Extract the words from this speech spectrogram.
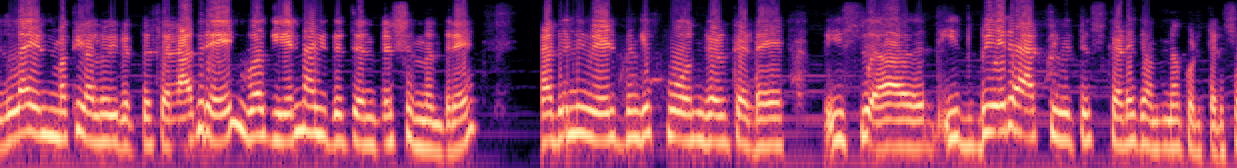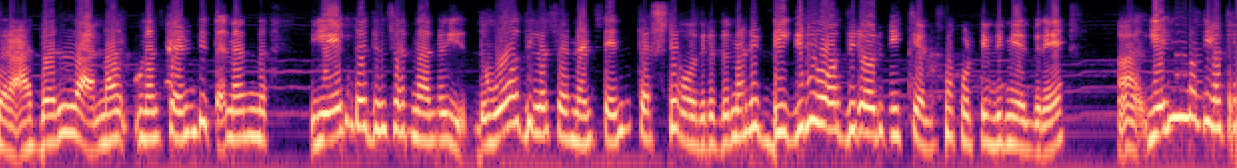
ಎಲ್ಲಾ ಹೆಣ್ಮಕ್ಳಲ್ಲೂ ಇರುತ್ತೆ ಸರ್. ಆದ್ರೆ ಇವಾಗ ಏನಾಗಿದೆ ಜನರೇಷನ್ ಅಂದ್ರೆ, ಅದೇ ನೀವ್ ಹೇಳ್ದಂಗೆ ಫೋನ್ಗಳ ಕಡೆ ಇದ್ ಬೇರೆ ಆಕ್ಟಿವಿಟೀಸ್ ಕಡೆ ಗಮನ ಕೊಡ್ತಾರೆ ಸರ್. ಅದೆಲ್ಲ ನಾನ್ ಖಂಡಿತ, ನಾನ್ ಹೇಳ್ತಾ ಸರ್, ನಾನು ಓದಿಲ್ಲ ಸರ್. ನಾನ್ ಟೆಂತ್ ಅಷ್ಟೇ ಓದಿರೋದು. ನಾನು ಡಿಗ್ರಿ ಓದಿರೋರ್ಗೆ ಕೆಲ್ಸ ಕೊಟ್ಟಿದ್ದೀನಿ ಅಂದ್ರೆ ಹೆಣ್ಮಕ್ಳ ಹತ್ರ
